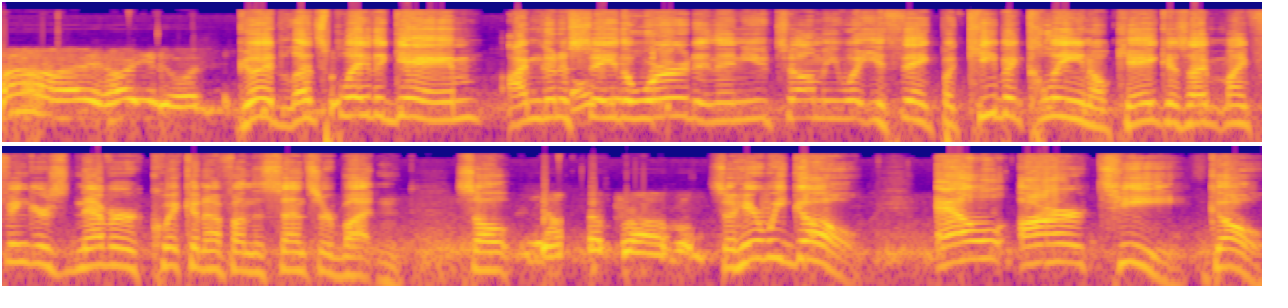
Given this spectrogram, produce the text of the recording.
Hi, how you doing? Good. Let's play the game. I'm going to say the word, and then you tell me what you think. But keep it clean, okay? Because my fingers never quick enough on the censor button. So, Not a problem. so here we go. LRT. Go.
